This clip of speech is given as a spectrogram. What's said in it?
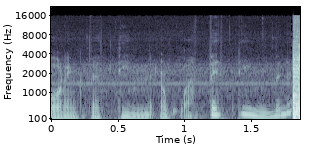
Recording 15 15 minutes?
